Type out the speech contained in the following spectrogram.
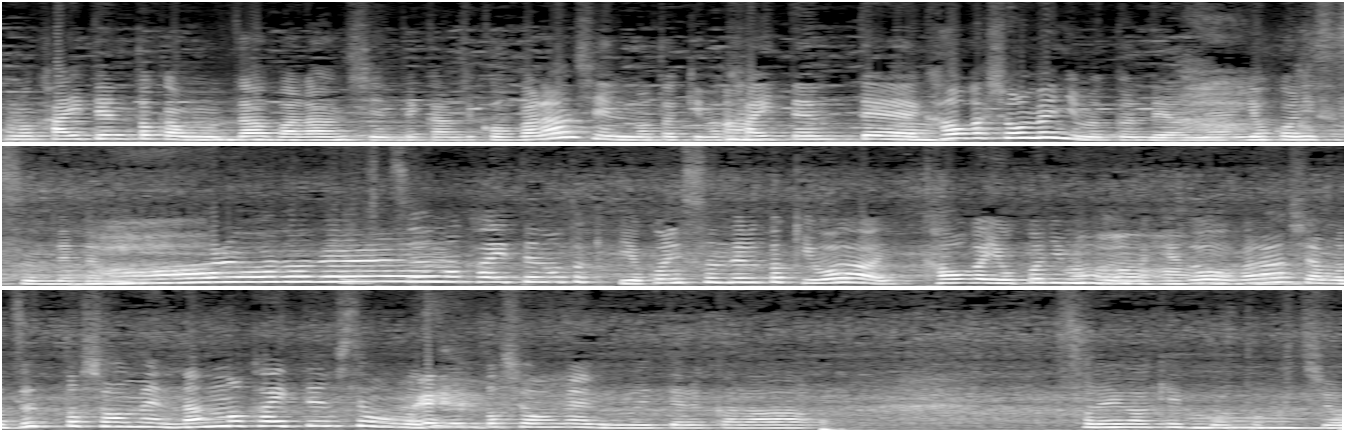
この回転とかもザ・バランシンって感じ。こうバランシンの時の回転ってうん。顔が正面に向くんだよね。横に進んでても。なるほどねの回転の時って横に進んでる時は顔が横に向くんだけどバランシンはもうずっと正面何の回転してももうずっと正面向いてるからそれが結構特徴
